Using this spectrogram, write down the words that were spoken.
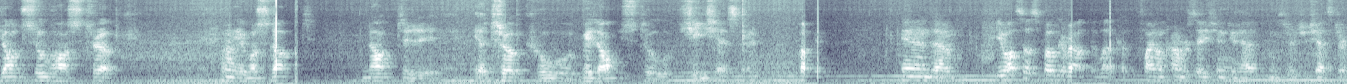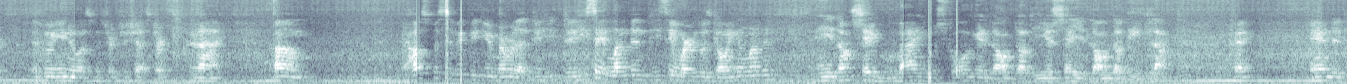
John Sohus truck. It was not not a truck who belongs to Chichester. Okay. And um, you also spoke about the final conversation you had with Mr. Chichester, and who you knew as Mr. Chichester. Right. Um, how specifically do you remember that? Did he, did he say London? Did he say where he was going in London? He don't say where he was going in London. He just say London, England. Okay. And did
